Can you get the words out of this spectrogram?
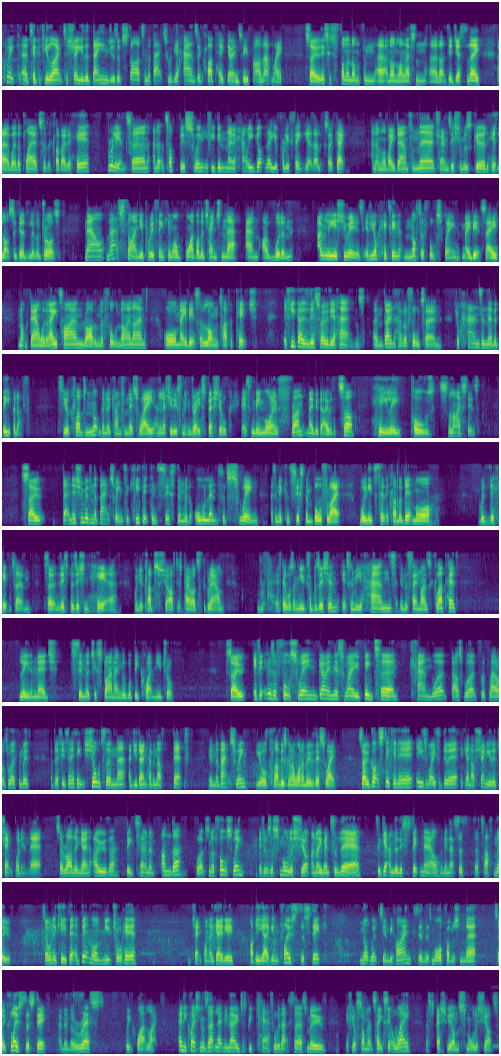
quick uh, tip, if you like, to show you the dangers of starting the backs with your hands and club head going too far that way. So this is following on from uh, an online lesson uh, that I did yesterday, uh, where the player took the club over here, brilliant turn, and at the top of his swing, if you didn't know how he got there, you'd probably think, yeah, that looks okay. And then on the way down from there, transition was good, hit lots of good little draws. Now, that's fine. You're probably thinking, well, why bother changing that? And I wouldn't. Only issue is if you're hitting not a full swing, maybe it's a knockdown with an eight iron rather than a full nine iron, or maybe it's a long type of pitch if you go this way with your hands and don't have a full turn, your hands are never deep enough. So your club's not going to come from this way unless you do something very special. It's going to be more in front, maybe a bit over the top, heely, pulls, slices. So that initial move in the backswing, to keep it consistent with all lengths of swing, as in a consistent ball flight, we need to take the club a bit more with the hip turn. So at this position here, when your club's shaft is parallel to the ground, if there was a neutral position, it's going to be hands in the same line as the club head. Leading edge, similar to your spine angle, would be quite neutral. So if it is a full swing, going this way, big turn can work, does work for the player I was working with. But if it's anything shorter than that and you don't have enough depth in the backswing, your club is going to want to move this way. So we've got stick in here, easy way to do it. Again, I've shown you the checkpoint in there. So rather than going over, big turn and under, works on a full swing. If it was a smaller shot and I went to there to get under this stick now, I mean, that's a, a tough move. So I want to keep it a bit more neutral here. The checkpoint I gave you, I'll be getting close to the stick, not whipped in behind, because then there's more problems from there. So close to the stick, and then the rest we quite like. Any questions on that, let me know. Just be careful with that first move if you're someone that takes it away, especially on smaller shots.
